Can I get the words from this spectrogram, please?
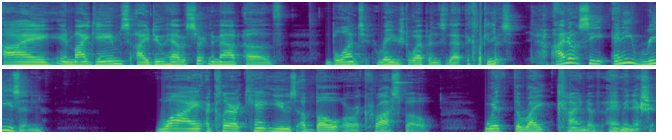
I in my games I do have a certain amount of blunt ranged weapons that the cleric can use. I don't see any reason why a cleric can't use a bow or a crossbow with the right kind of ammunition.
